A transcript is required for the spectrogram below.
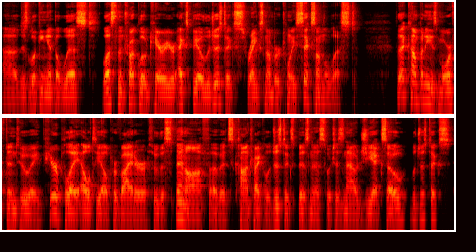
Uh, just looking at the list, less than truckload carrier XPO Logistics ranks number 26 on the list. That company has morphed into a pure play LTL provider through the spinoff of its contract logistics business, which is now GXO Logistics,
